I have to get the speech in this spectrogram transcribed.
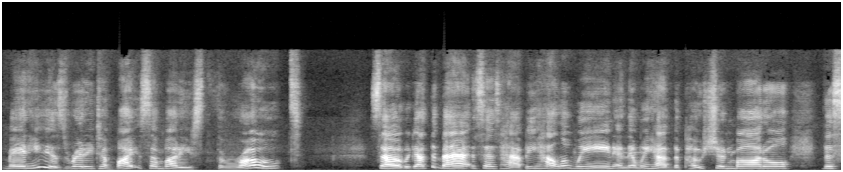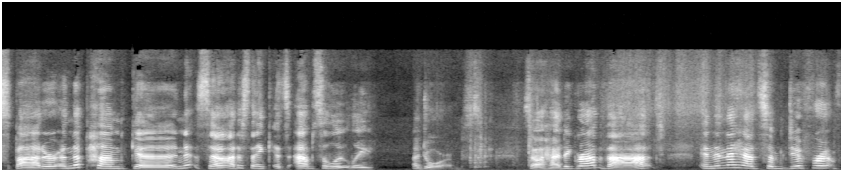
Man, he is ready to bite somebody's throat. So we got the bat. It says Happy Halloween. And then we have the potion bottle, the spider, and the pumpkin. So I just think it's absolutely adorbs. So I had to grab that. And then they had some different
